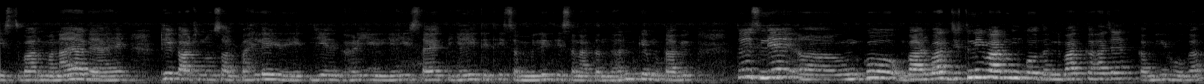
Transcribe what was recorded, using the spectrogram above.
इस बार मनाया गया है, ठीक आठ, नौ साल पहले ये घड़ी, यही शायद, यही तिथि सब मिली थी सनातन धर्म के मुताबिक। तो इसलिए उनको बार बार, जितनी बार उनको धन्यवाद कहा जाए, कम ही होगा।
